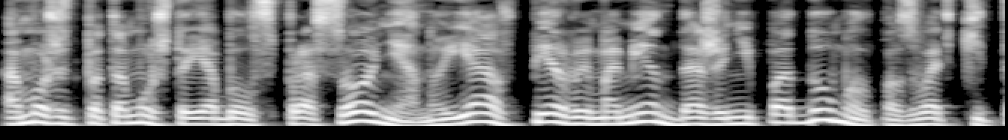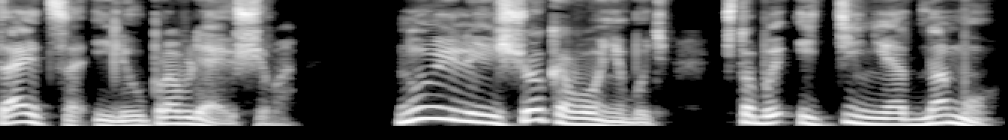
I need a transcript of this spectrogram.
а может потому, что я был с просонья, но я в первый момент даже не подумал позвать китайца или управляющего. Ну или еще кого-нибудь, чтобы идти не одному.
